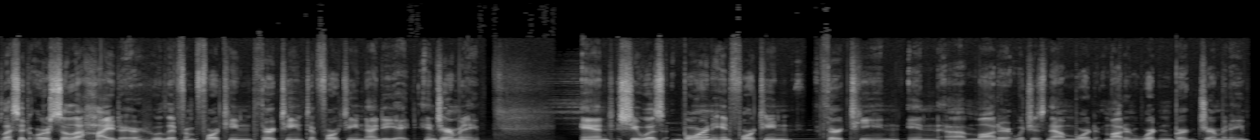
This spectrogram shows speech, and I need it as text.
Blessed Ursula Haider, who lived from 1413 to 1498 in Germany. And she was born in 1413 in uh, modern, which is now modern Württemberg, Germany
